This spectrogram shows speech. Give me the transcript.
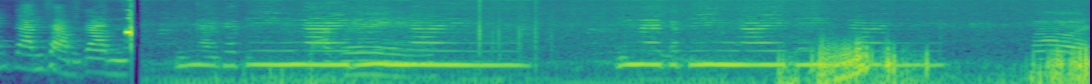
งกันสามกันยังไงกะทิงไงทิงไงทิงไงกะทิงไงทิงไงเปิด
